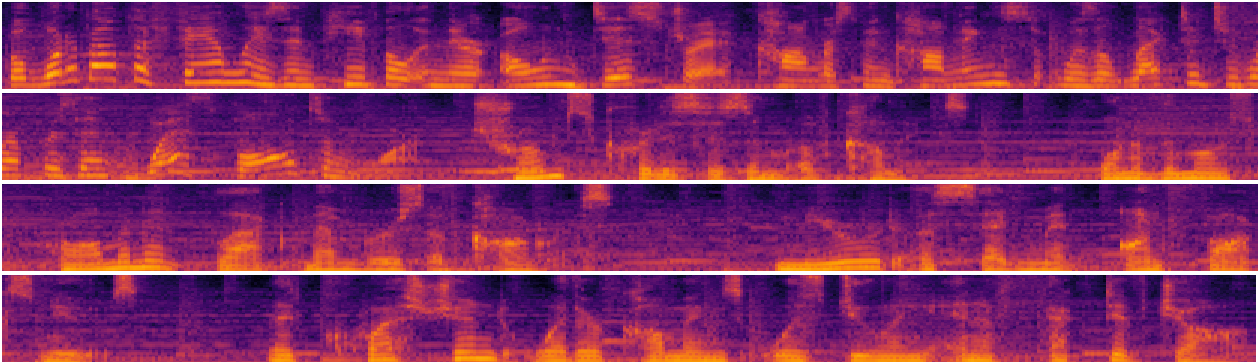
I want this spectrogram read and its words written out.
But what about the families and people in their own district? Congressman Cummings was elected to represent West Baltimore. Trump's criticism of Cummings, one of the most prominent black members of Congress, mirrored a segment on Fox News that questioned whether Cummings was doing an effective job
